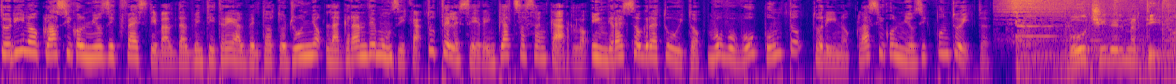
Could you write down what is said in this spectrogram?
Torino Classical Music Festival dal 23 al 28 giugno La Grande Musica, tutte le sere in Piazza San Carlo. Ingresso gratuito www.torinoclassicalmusic.it. Voci del mattino.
